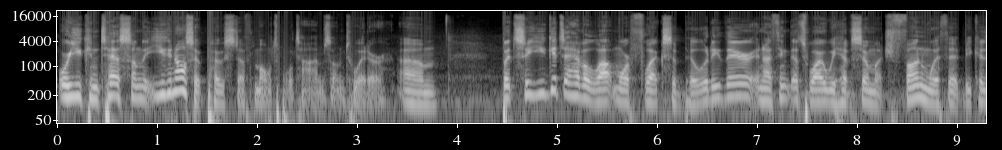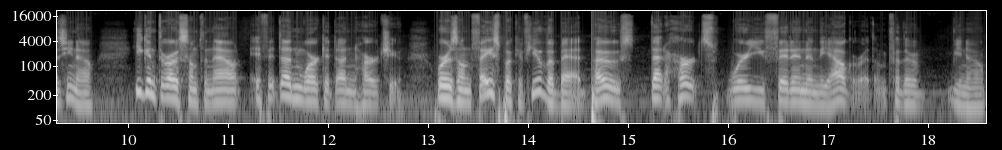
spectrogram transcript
or you can test something. You can also post stuff multiple times on Twitter. Um, but so you get to have a lot more flexibility there, and I think that's why we have so much fun with it because you know you can throw something out. If it doesn't work, it doesn't hurt you. Whereas on Facebook, if you have a bad post, that hurts where you fit in in the algorithm for the you know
